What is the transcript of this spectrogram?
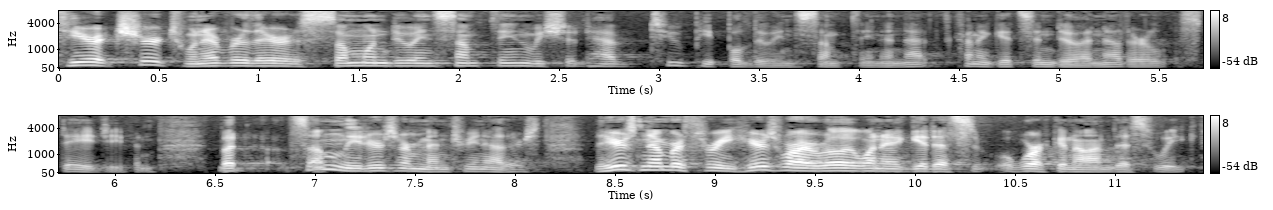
here at church, whenever there is someone doing something, we should have two people doing something, and that kind of gets into another stage, even. But some leaders are mentoring others. Here's number three. Here's where I really want to get us working on this week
